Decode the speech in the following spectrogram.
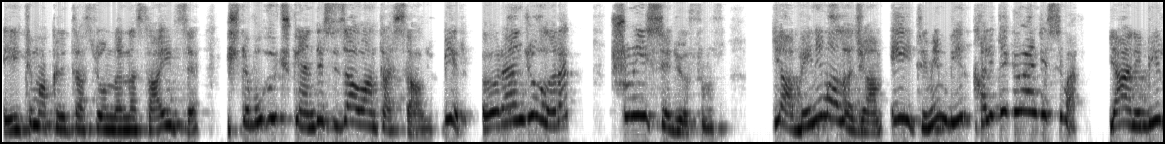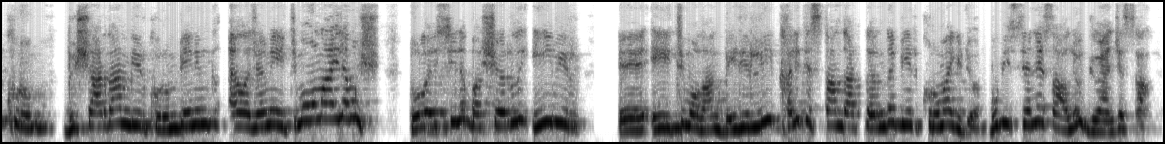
eğitim akreditasyonlarına sahipse işte bu üçgende size avantaj sağlıyor. Bir, öğrenci olarak şunu hissediyorsunuz. Ya benim alacağım eğitimin bir kalite güvencesi var. Yani bir kurum, dışarıdan bir kurum benim alacağım eğitimi onaylamış. Dolayısıyla başarılı, iyi bir e, eğitim olan belirli kalite standartlarında bir kuruma gidiyor. Bu bize ne sağlıyor? Güvence sağlıyor.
